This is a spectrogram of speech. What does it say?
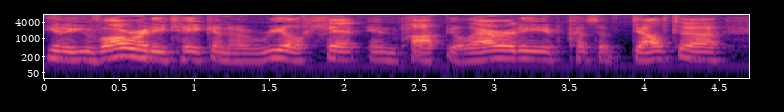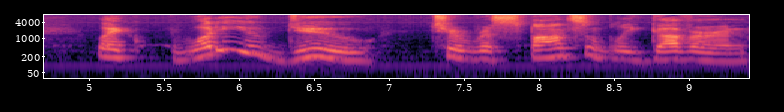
you know you've already taken a real hit in popularity because of Delta. Like, what do you do to responsibly govern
